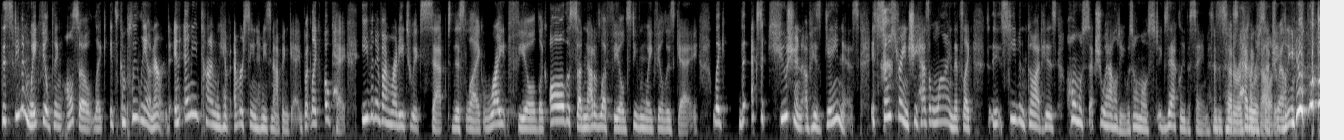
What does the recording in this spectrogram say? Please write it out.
this Steven Wakefield thing also, like, it's completely unearned. And any time we have ever seen him, he's not been gay. But like, okay, even if I'm ready to accept this, like, right field, like all of a sudden out of left field, Steven Wakefield is gay, like the execution of his gayness it's so strange she has a line that's like stephen thought his homosexuality was almost exactly the same As his heterosexuality. heterosexuality and you're like what the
